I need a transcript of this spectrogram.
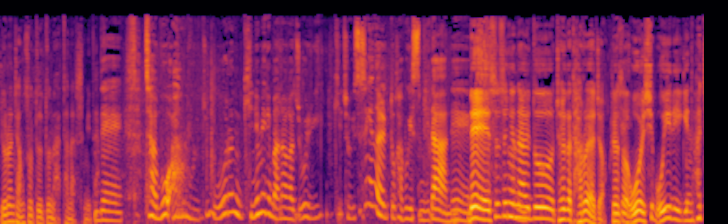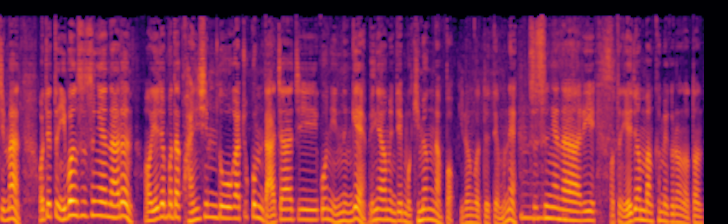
이런 장소들도 나타났습니다. 네. 자, 뭐, 아우, 좀 5월은 기념일이 많아가지고, 이- 저기 스승의 날또 가보겠습니다. 네. 네, 스승의 음. 날도 저희가 다뤄야죠. 그래서 네. 5월 15일이긴 하지만 어쨌든 이번 스승의 날은 어, 예전보다 관심도가 조금 낮아지곤 있는 게 왜냐하면 이제 뭐 김영란법 이런 것들 때문에 음. 스승의 날이 어떤 예전만큼의 그런 어떤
